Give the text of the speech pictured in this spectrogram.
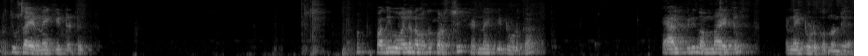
കുറച്ച് ദിവസമായി എണ്ണയൊക്കെ ഇട്ടിട്ട് അപ്പം പതിവ് പോലെ നമുക്ക് കുറച്ച് എണ്ണയൊക്കെ ഇട്ട് കൊടുക്കാം. സ്കാൽപ്പിൽ നന്നായിട്ട് എണ്ണ ഇട്ട് കൊടുക്കുന്നുണ്ട് ഞാൻ.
